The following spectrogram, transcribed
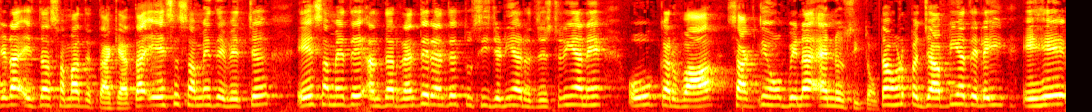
ਜਿਹੜਾ ਇਸ ਦਾ ਸਮਾਂ ਦਿੱਤਾ ਗਿਆ। ਤਾਂ ਇਸ ਸਮੇਂ ਦੇ ਵਿੱਚ ਇਹ ਸਮੇਂ ਦੇ ਅੰਦਰ ਰਹਿੰਦੇ ਰਹਿੰਦੇ ਤੁਸੀਂ ਜਿਹੜੀਆਂ ਰਜਿਸਟਰੀਆਂ ਨੇ, ਉਹ ਕਰਵਾ ਸਕਦੇ ਹੋ ਬਿਨਾ ਐਨਓਸੀ ਤੋਂ। ਤਾਂ ਹੁਣ ਪੰਜਾਬੀਆਂ ਦੇ ਲਈ ਇਹ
